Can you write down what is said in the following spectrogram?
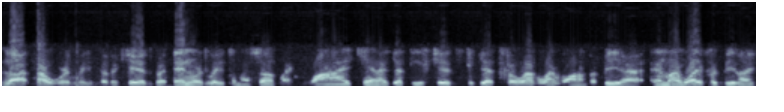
not outwardly to the kids, but inwardly to myself, like, why can't I get these kids to get to the level I want them to be at? And my wife would be like,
